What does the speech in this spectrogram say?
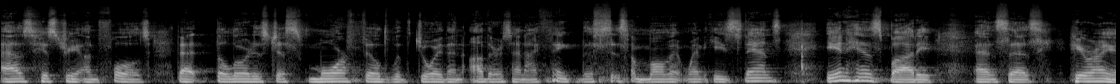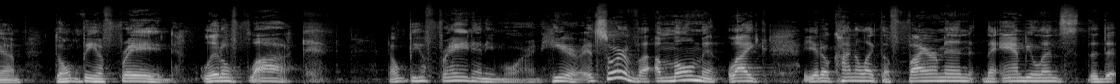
as history unfolds that the Lord is just more filled with joy than others. And I think this is a moment when he stands in his body and says, Here I am. Don't be afraid, little flock. Don't be afraid anymore. I'm here. It's sort of a, a moment like, you know, kind of like the firemen, the ambulance, the d-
